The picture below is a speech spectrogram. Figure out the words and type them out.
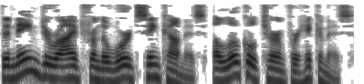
The name derived from the word Singkamas, a local term for jicamas.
